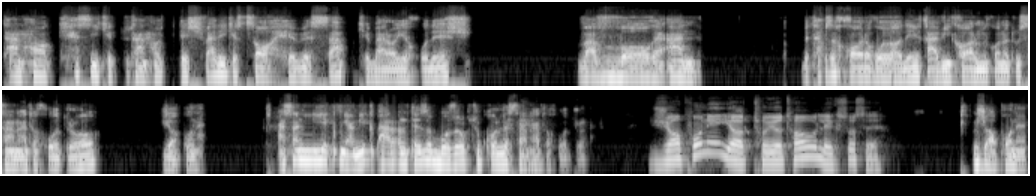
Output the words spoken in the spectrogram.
تنها کسی که تو تنها کشوری که صاحب سبک برای خودش و واقعا به طرز خارق العاده قوی کار می‌کنه تو صنعت خودرو ژاپنه. اصلا یک میگم یک پرانتز بزرگ تو کل صنعت خودرو. ژاپن یا تویوتا و لکسوسه؟ ژاپنه.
